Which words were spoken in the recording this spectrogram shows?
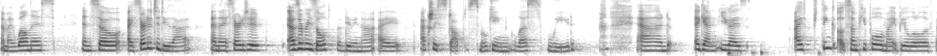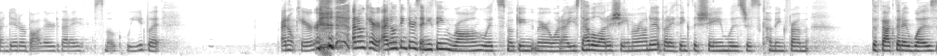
and my wellness. And so I started to do that. And then I started to, as a result of doing that, I actually stopped smoking less weed. and again, you guys, I think some people might be a little offended or bothered that I smoke weed, but I don't care. I don't care. I don't think there's anything wrong with smoking marijuana. I used to have a lot of shame around it, but I think the shame was just coming from the fact that I was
